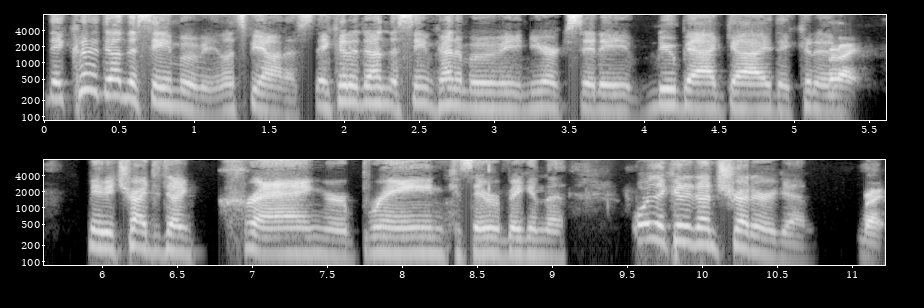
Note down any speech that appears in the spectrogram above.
they could have done the same movie. Let's be honest. They could have done the same kind of movie, New York City, new bad guy. They could have Right. maybe tried to done Krang or Brain because they were big in the, or they could have done Shredder again. Right.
